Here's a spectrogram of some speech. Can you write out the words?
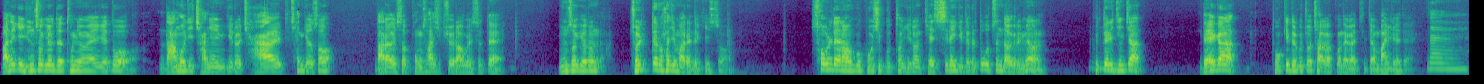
만약에 윤석열 대통령에게도 나머지 자녀 임기를 잘 챙겨서 나라에서 봉사하십시오라고 했을 때 윤석열은 절대로 하지 말아야 될 게 있어. 서울대 나오고 고시부터 이런 개쓰레기들을 또 쓴다 그러면 그때는 진짜 내가 도끼 들고 쫓아갖고 내가 진짜 말려야 돼. 네.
